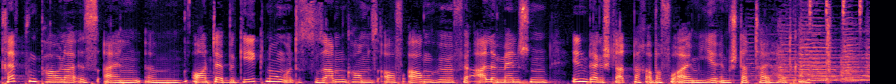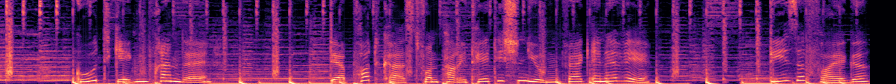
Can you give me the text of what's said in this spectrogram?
Treffpunkt Paula ist ein ähm, Ort der Begegnung und des Zusammenkommens auf Augenhöhe für alle Menschen in Bergisch Gladbach, aber vor allem hier im Stadtteil Heidkamp. Gut gegen Fremde. Der Podcast von Paritätischen Jugendwerk NRW. Diese Folge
